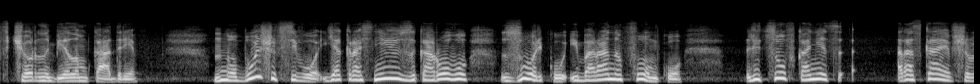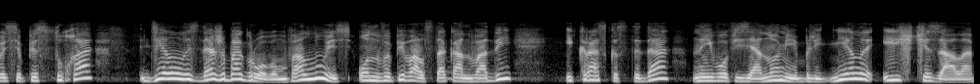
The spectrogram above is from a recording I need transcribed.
в черно-белом кадре. Но больше всего я краснею за корову Зорьку и барана Фомку. Лицо в конец раскаявшегося пастуха делалось даже багровым. Волнуясь, он выпивал стакан воды, и краска стыда на его физиономии бледнела и исчезала.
